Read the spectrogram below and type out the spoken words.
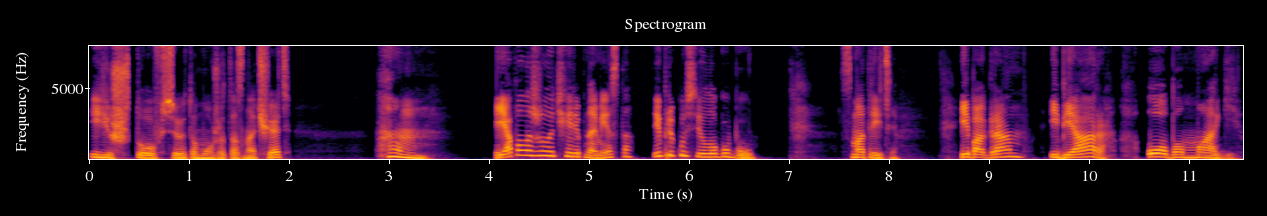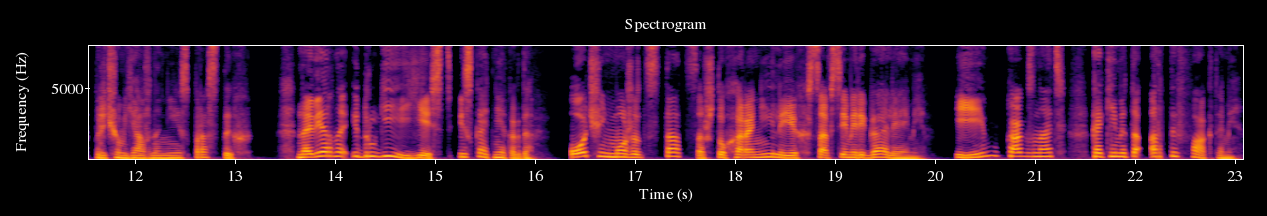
«И что все это может означать?» «Хм...» Я положила череп на место и прикусила губу. «Смотрите, и Багран, и Биара — оба маги, причем явно не из простых. Наверное, и другие есть, искать некогда. Очень может статься, что хоронили их со всеми регалиями. И, как знать, какими-то артефактами.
